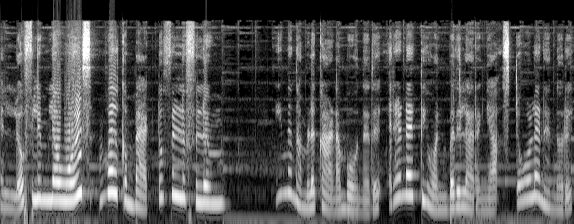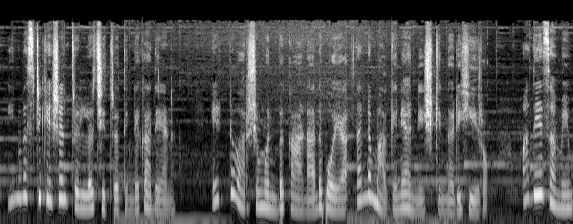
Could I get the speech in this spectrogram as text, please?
Hello film lovers welcome back to fill film ഇന്ന് നമ്മൾ കാണാൻ പോകുന്നത് രണ്ടായിരത്തി ഒൻപതിൽ ഇറങ്ങിയ സ്റ്റോളൻ എന്നൊരു ഇൻവെസ്റ്റിഗേഷൻ ത്രില്ലർ ചിത്രത്തിന്റെ കഥയാണ്. എട്ട് വർഷം മുൻപ് കാണാതെ പോയ തന്റെ മകനെ അന്വേഷിക്കുന്ന ഒരു ഹീറോ അതേസമയം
